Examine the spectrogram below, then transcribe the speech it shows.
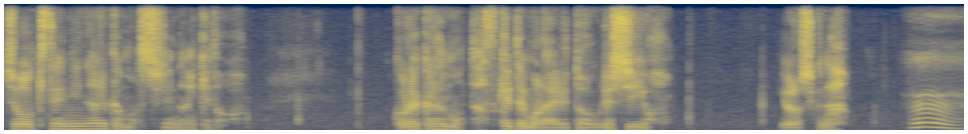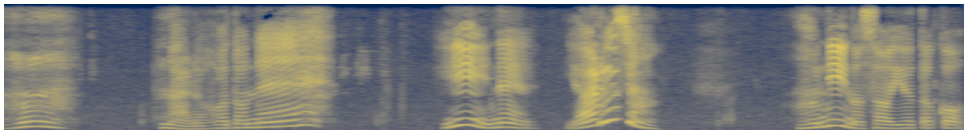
長期戦になるかもしれないけどこれからも助けてもらえると嬉しいよ。よろしくな。うんうん。なるほどね。いいね。やるじゃん。お兄のそういうとこ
